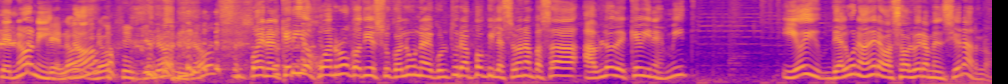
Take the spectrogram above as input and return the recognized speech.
que Noni, Que no, ¿no? no. Que no, ¿no? Bueno, el querido Juan Ruoco tiene su columna de cultura pop y la semana pasada habló de Kevin Smith y hoy de alguna manera vas a volver a mencionarlo.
